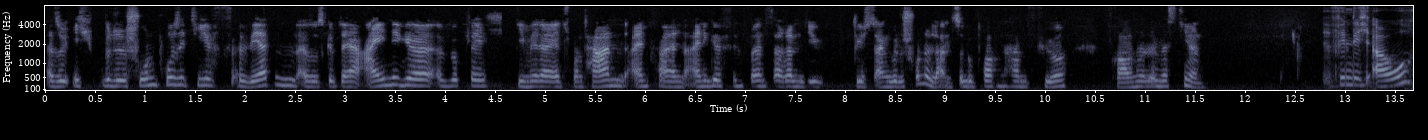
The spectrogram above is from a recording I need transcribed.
also ich würde schon positiv bewerten. Also es gibt ja einige wirklich, die mir da jetzt spontan einfallen, einige Influencerinnen, die, wie ich sagen würde, schon eine Lanze gebrochen haben für Frauen und Investieren. Finde ich auch.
